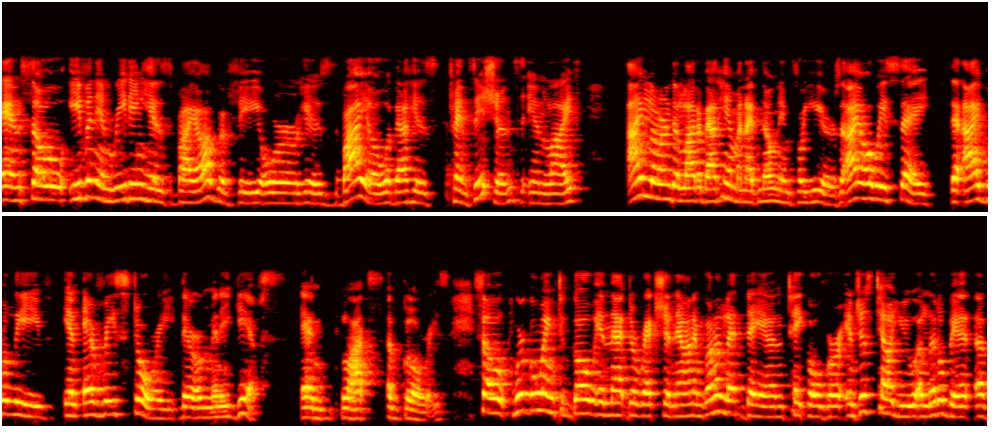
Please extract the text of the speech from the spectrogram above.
And so even in reading his biography or his bio about his transitions in life, I learned a lot about him and I've known him for years. I always say that I believe in every story there are many gifts and lots of glories. So we're going to go in that direction now and I'm going to let Dan take over and just tell you a little bit of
